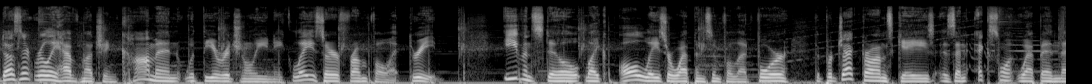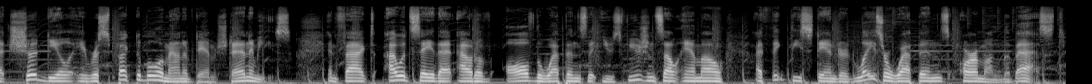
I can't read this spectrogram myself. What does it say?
doesn't really have much in common with the original unique laser from Fallout 3. Even still, like all laser weapons in Fallout 4, the Protectron's Gaze is an excellent weapon that should deal a respectable amount of damage to enemies. In fact, I would say that out of all of the weapons that use fusion cell ammo, I think these standard laser weapons are among the best.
